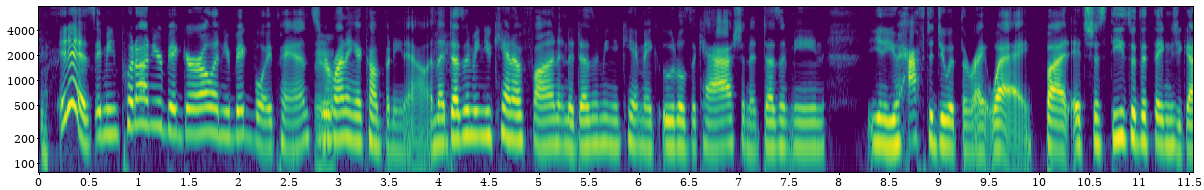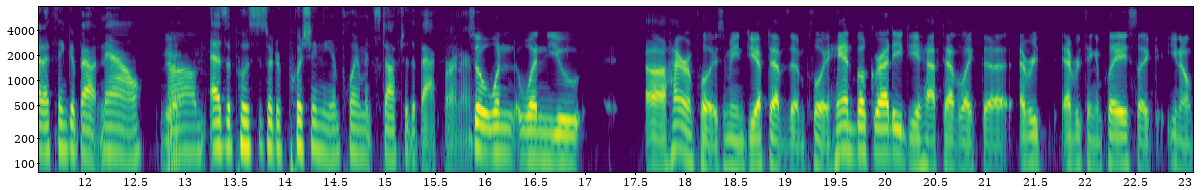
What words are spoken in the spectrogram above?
it is. I mean, put on your big girl and your big boy pants. You're running a company now. And that doesn't mean you can't have fun and it doesn't mean you can't make oodles of cash and it doesn't mean, you know, you have to do it the right way. But it's just these are the things you got to think about now. Yeah. Um, as opposed to sort of pushing the employment stuff to the back burner. So when when you uh, hire employees, I mean, do you have to have the employee handbook ready? Do you have to have like the every everything in place? Like you know,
